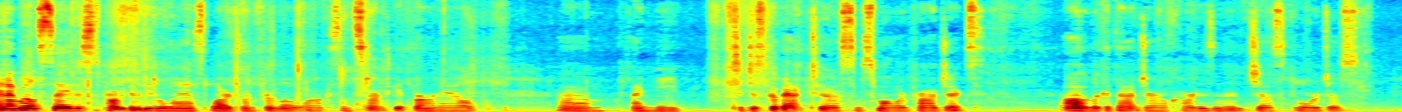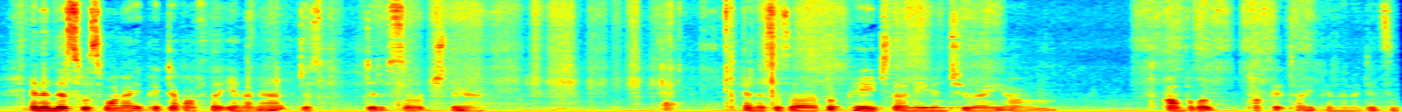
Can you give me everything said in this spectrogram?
And I will say this is probably going to be the last large one for a little while because I'm starting to get burnt out. Um, I need to just go back to uh, some smaller projects. Oh, look at that journal card. Isn't it just gorgeous? And then this was one I had picked up off the internet. Just did a search there. And this is a book page that I made into a um, envelope pocket type. And then I did some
